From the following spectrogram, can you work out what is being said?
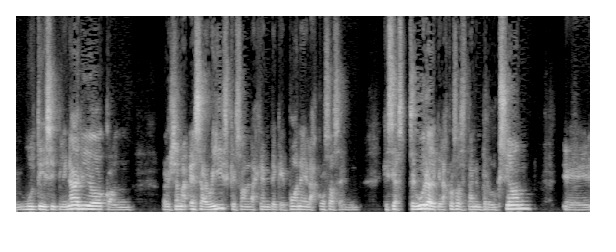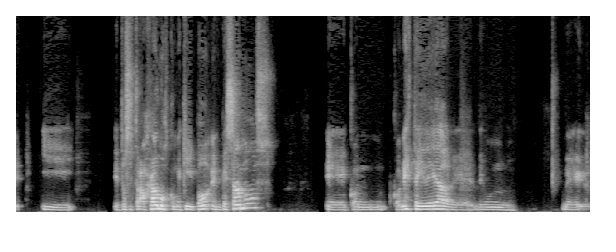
multidisciplinario con lo que se llama SREs, que son la gente que pone las cosas en, que se asegura de que las cosas están en producción. Eh, y entonces trabajamos como equipo. Empezamos eh, con, con, esta idea de, de, un, de,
